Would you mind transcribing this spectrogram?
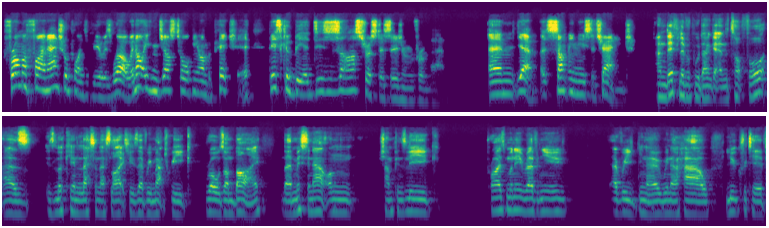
from a financial point of view as well, we're not even just talking on the pitch here. This could be a disastrous decision from them. And yeah, something needs to change. And if Liverpool don't get in the top four, as is looking less and less likely as every match week rolls on by, they're missing out on Champions League prize money, revenue, every you know we know how lucrative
